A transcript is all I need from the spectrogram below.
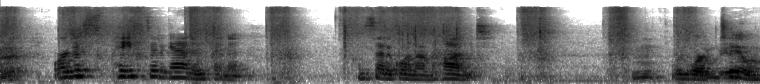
you. it. Or just paste it again and pin it. Instead of going on a hunt. Mm, Would work too.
